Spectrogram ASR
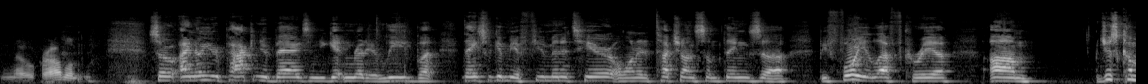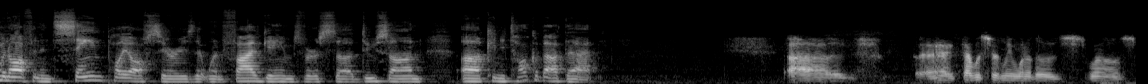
No problem. So I know you're packing your bags and you're getting ready to leave, but thanks for giving me a few minutes here. I wanted to touch on some things uh, before you left Korea. Um, just coming off an insane playoff series that went five games versus uh, Doosan. Uh, can you talk about that? Uh, uh, that was certainly one of those one of those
